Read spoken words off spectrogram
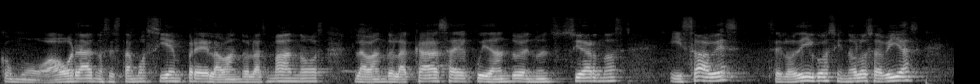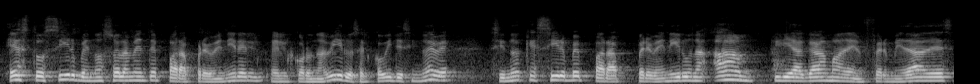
como ahora nos estamos siempre lavando las manos, lavando la casa, cuidando de no ensuciarnos. Y sabes, se lo digo, si no lo sabías, esto sirve no solamente para prevenir el, el coronavirus, el COVID-19, sino que sirve para prevenir una amplia gama de enfermedades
